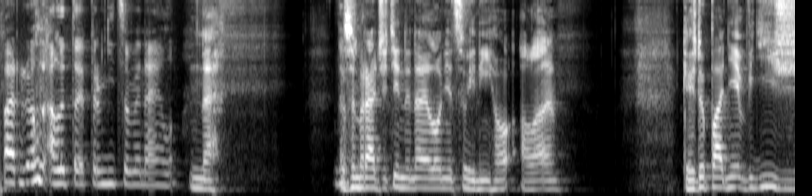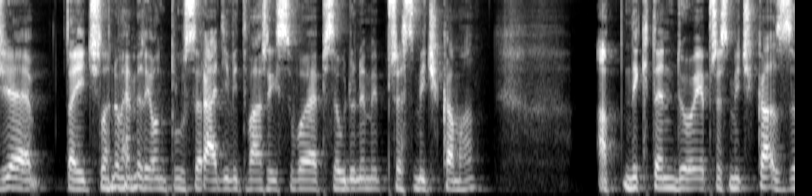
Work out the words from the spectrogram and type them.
Pardon, ale to je první, co mi najelo. Ne. Já jsem rád, že ti nenajelo něco jiného, ale každopádně vidíš, že tady členové Milion Plus rádi vytvářejí svoje pseudonymy přesmičkama a Nintendo je přesmička z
